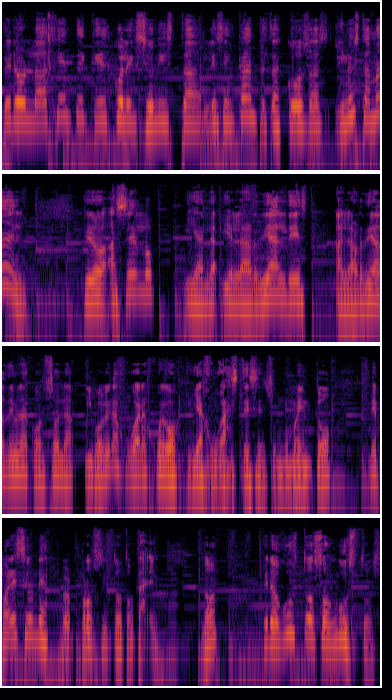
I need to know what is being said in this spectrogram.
Pero la gente que es coleccionista les encanta estas cosas y no está mal. Pero hacerlo y, alardear, de, alardear de una consola y volver a jugar juegos que ya jugaste en su momento, me parece un despropósito total, ¿no? Pero gustos son gustos.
